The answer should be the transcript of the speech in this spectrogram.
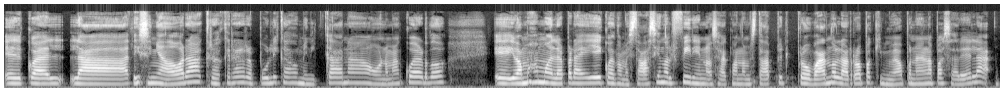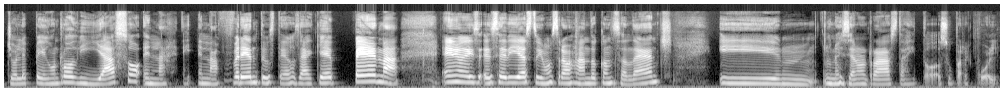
el cual la diseñadora, creo que era República Dominicana o no me acuerdo, eh, íbamos a modelar para ella y cuando me estaba haciendo el fitting, o sea, cuando me estaba probando la ropa que me iba a poner en la pasarela, yo le pegué un rodillazo en la, en la frente a usted, o sea, qué pena. Anyways, ese día estuvimos trabajando con Solange y, mm, nos hicieron rastas y todo, súper cool.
